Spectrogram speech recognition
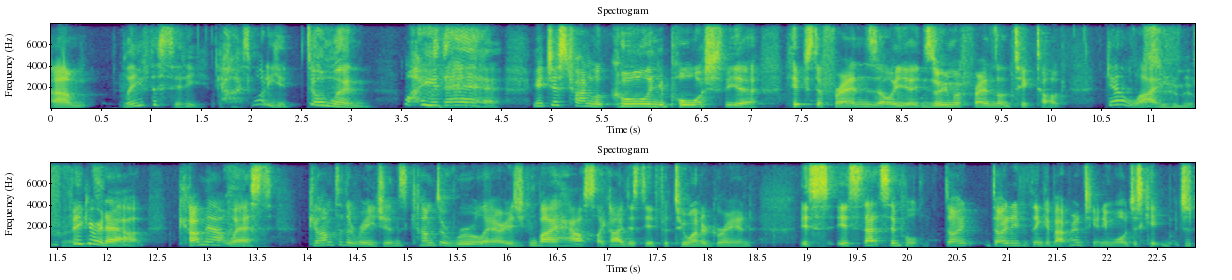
um, leave the city, guys. What are you doing? Why are you there? You're just trying to look cool in your Porsche for your hipster friends or your Zoomer friends on TikTok. Get a life. Zoomer friends. Figure it out. Come out west. Come to the regions. Come to rural areas. You can buy a house like I just did for 200 grand. It's it's that simple. Don't don't even think about renting anymore. Just keep just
